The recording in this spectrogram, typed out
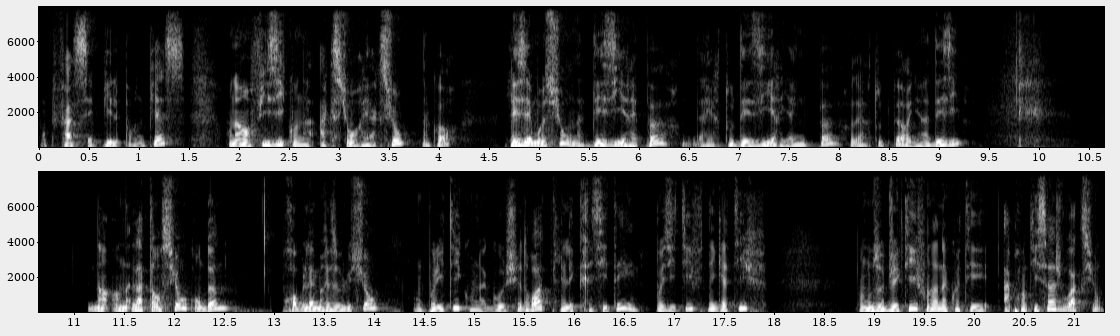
Donc face c'est pile pour une pièce. On a en physique, on a action-réaction, d'accord? Les émotions, on a désir et peur. Derrière tout désir, il y a une peur. Derrière toute peur, il y a un désir. L'attention qu'on donne, problème-résolution. En politique, on a gauche et droite, l'électricité, positif, négatif. Dans nos objectifs, on a d'un côté apprentissage ou action.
